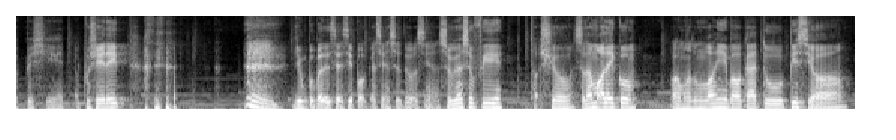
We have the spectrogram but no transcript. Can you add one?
appreciate. Appreciate it. Jumpa pada sesi podcast yang seterusnya. Surya Sufi Talk Show. Assalamualaikum Warahmatullahi Wabarakatuh. Peace y'all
